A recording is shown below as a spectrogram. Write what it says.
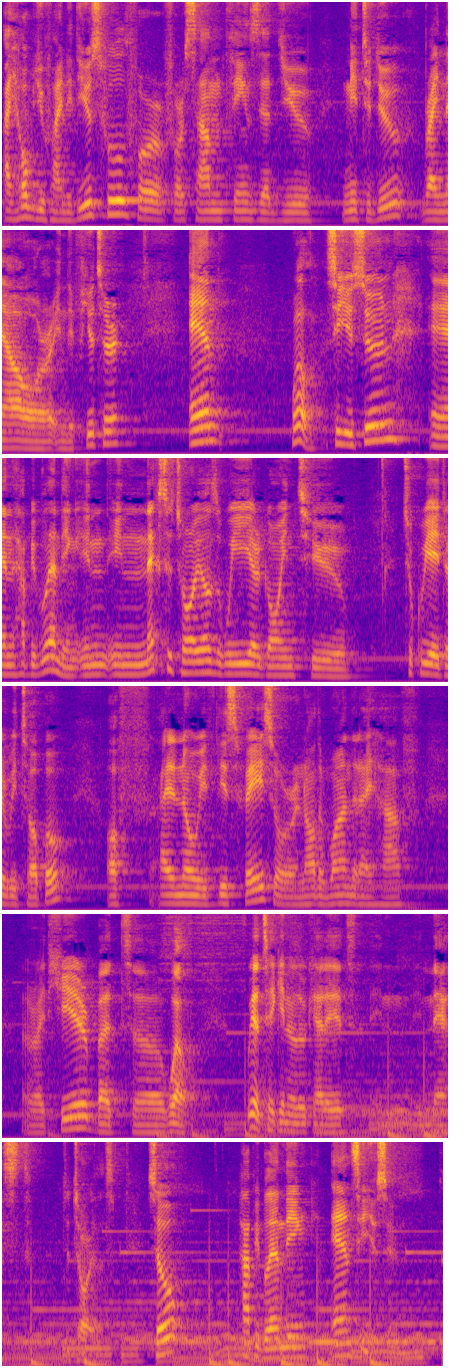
I hope you find it useful for, for some things that you need to do right now or in the future. And well, see you soon and happy blending. In, in next tutorials we are going to, to create a retopo of, I don't know if this face or another one that I have right here, but uh, well, we are taking a look at it in, in next tutorials. So, happy blending and see you soon.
